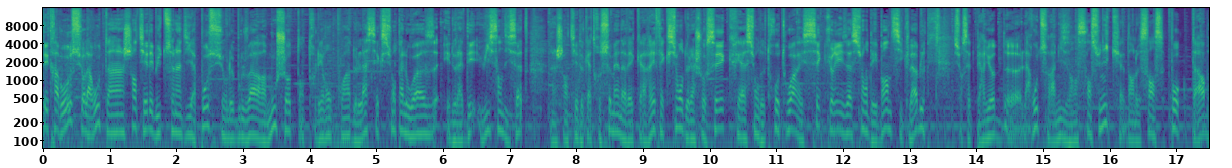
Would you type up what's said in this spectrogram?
Des travaux sur la route, un chantier débute ce lundi à Pau sur le boulevard Mouchotte entre les ronds-points de la section paloise et de la D817. Un chantier de 4 semaines avec réfection de la chaussée, création de trottoirs et sécurisation des bandes cyclables. Sur cette période, la route sera mise en sens unique dans le sens Pau-Tarbes.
